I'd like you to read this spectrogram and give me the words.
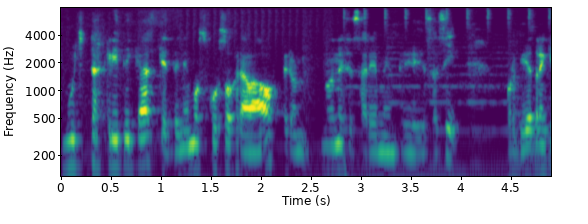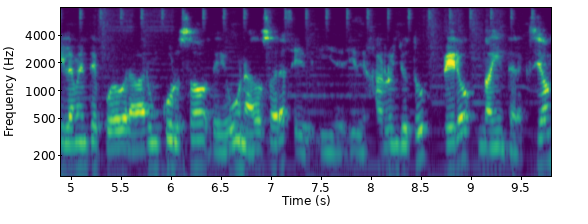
muchas críticas que tenemos cursos grabados, pero no necesariamente es así. Porque yo tranquilamente puedo grabar un curso de una o dos horas y, y dejarlo en YouTube, pero no hay interacción,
